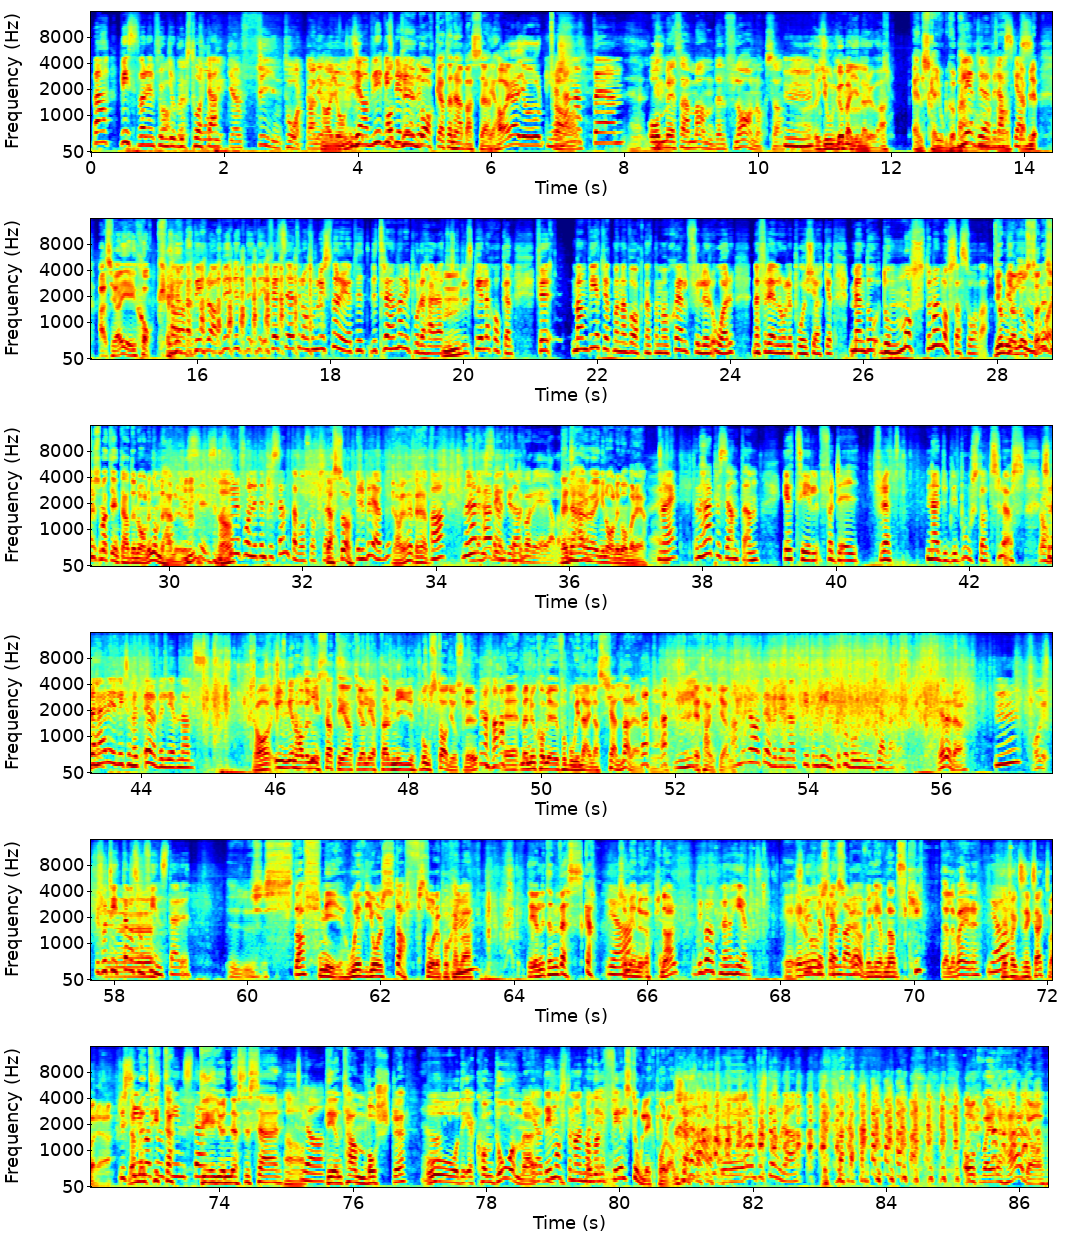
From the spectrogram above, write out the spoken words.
Va? Visst var det en fin jordgubbstårta? Och vilken fin tårta ni har gjort. Ja, vi- visst Har blir du över- bakat den här Basse? Det har jag gjort. Hela Ja. natten. Och med så här mandelflan också. Mm. Och jordgubbar gillar du va? Älskar jordgubbar. Blev du överraskad? Ja, jag blev, alltså jag är i chock. Ja, det är bra. Vi, vi, det, för att säga till de som lyssnar är ju att vi, vi tränar ju på det här att Mm. du skulle spela chockad. För man vet ju att man har vaknat när man själv fyller år, när föräldrarna håller på i köket, men då, då måste man låtsas sova. Ja, men jag Det låtsades ingår. ju som att jag inte hade en aning om det här nu. Precis. Då Ja. ska du få en liten present av oss också. Här. Jaså? Är du beredd? Ja, jag är beredd. Ja, den här Men det här vet ju presenten- inte vad det är i alla fall. Nej, det här har jag ingen aning om vad det är. Nej, den här presenten är till för dig för att när du blir bostadslös. Så det här är liksom ett överlevnads... Ja, ingen har väl missat det att jag letar ny bostad just nu. Eh, men nu kommer jag ju få bo i Lailas källare, är tanken. Ja, men du har ett överlevnadskit om du inte får bo i min källare. Är det det? Mm. Oj. Du får titta vad som Eh, finns där i. Stuff me with your stuff, står det på själva... Det är en liten väska Mm. Ja. som jag nu öppnar. Det är bara att öppna helt. Eh, Är det Slit någon upp slags den bara. överlevnadskit eller vad är det? Ja, Det är faktiskt exakt vad det är. du ser Nej men vad titta, som finns där. det är ju en necessär, Ja. det är en tandborste, åh, det är kondomer. ja, det måste man ha. Men det Man... är fel storlek på dem. Var de för stora? Och vad är det här då?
